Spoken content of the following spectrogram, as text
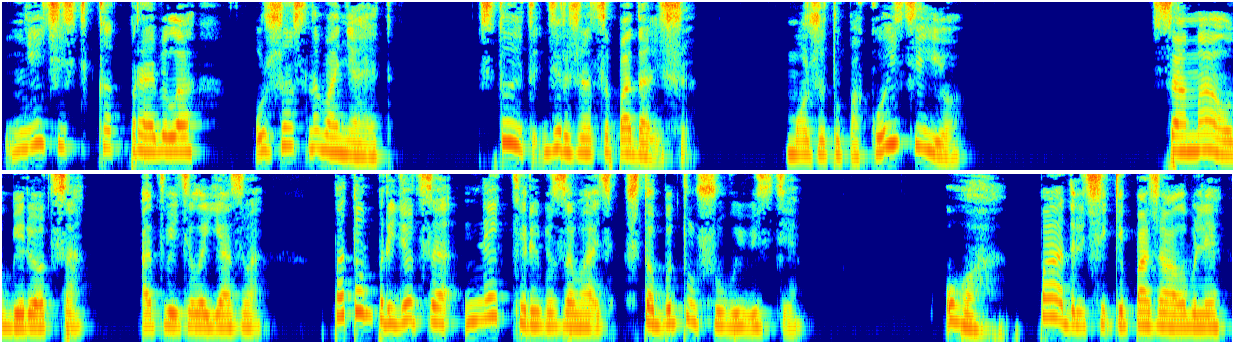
Нечисть, как правило, ужасно воняет. Стоит держаться подальше. Может, упокоить ее? «Сама уберется», — ответила язва. «Потом придется Неккери вызывать, чтобы тушу вывести». «О, падальщики пожаловали!»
